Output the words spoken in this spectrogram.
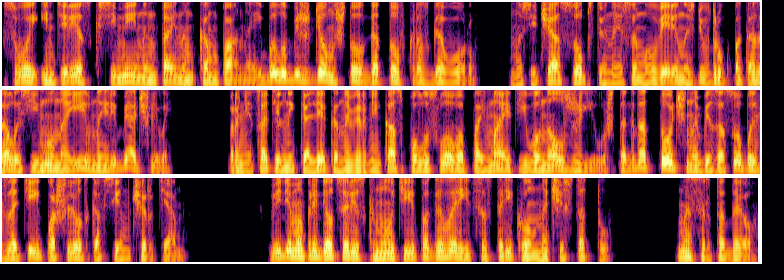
свой интерес к семейным тайнам компана и был убежден, что готов к разговору. Но сейчас собственная самоуверенность вдруг показалась ему наивной и ребячливой. Проницательный коллега наверняка с полуслова поймает его на лжи, и уж тогда точно без особых затей пошлет ко всем чертям. Видимо, придется рискнуть и поговорить со стариком на чистоту. Мессер Тадео,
